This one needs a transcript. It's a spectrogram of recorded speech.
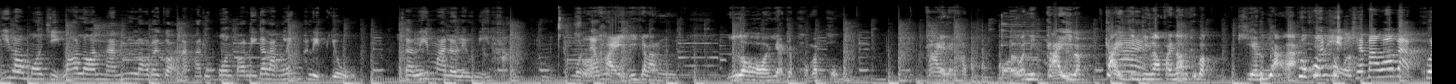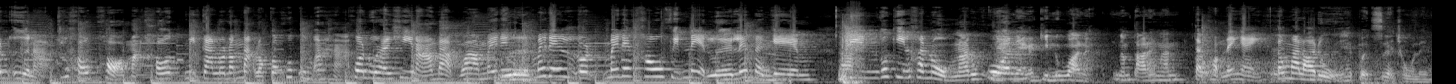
ที่รอโมจิหม้อร้อนนั้นรอไปก่อนนะคะ ทุกคน ตอนนี้กำลังเร่งผลิตอยู่จะรีบมาเร็วๆนี้ค่ะอืมหมดแล้วส่นใครที่กำลังรออยากจะผอมแบบผม ใกล้เลยครับ บอกเลยว่านี่ใกล้แบบใกล้จริงๆแล้วไฟนอลคือแบบเคลียร์ทุกอย่างแล้วทุกคนเห็นใช่ป่ะว่าแบบคนอื่นอะ ที่เขาผอมอะเขามีการลดน้ำหนักแล้วก็ควบคุมอาหารคนดูไทชีนะแบบว่าไม่ได้ไม่ได้ลดไม่ได้เข้าฟิตเนสเลยเล่นแต่เกม กินก็กินขนมนะทุกคเนี่ยนเนี่ยก็กินทุกวันอะน้ำตาลทั้งนั้นแต่ผอมได้ไง ต้องมารอดูนี่ให้เปิดเสื้อโชว์เลยน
